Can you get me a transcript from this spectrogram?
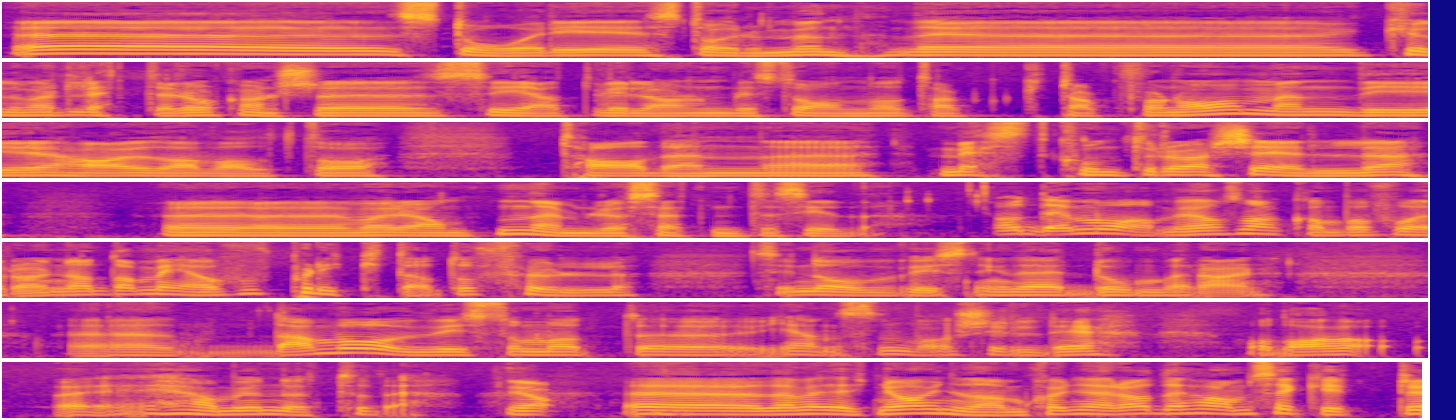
eh, står i stormen. Det kunne vært lettere å kanskje si at vi lar den bli stående og takk, takk for nå, men de har jo da valgt å ta den uh, mest kontroversielle uh, varianten, nemlig å sette den til side. Og det må vi jo snakke om på forhånd, at de er jo forplikta til å følge sin overbevisning, det er dommerne. Eh, De var overbevist om at eh, Jensen var skyldig, og da eh, er de jo nødt til det. Ja. De er ikke noe annet de kan gjøre. Det har de sikkert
